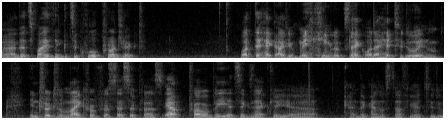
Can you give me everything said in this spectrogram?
uh, that's why I think it's a cool project. What the heck are you making? Looks like what I had to do in intro to microprocessor class. Yeah, probably it's exactly uh, the kind of stuff you had to do.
